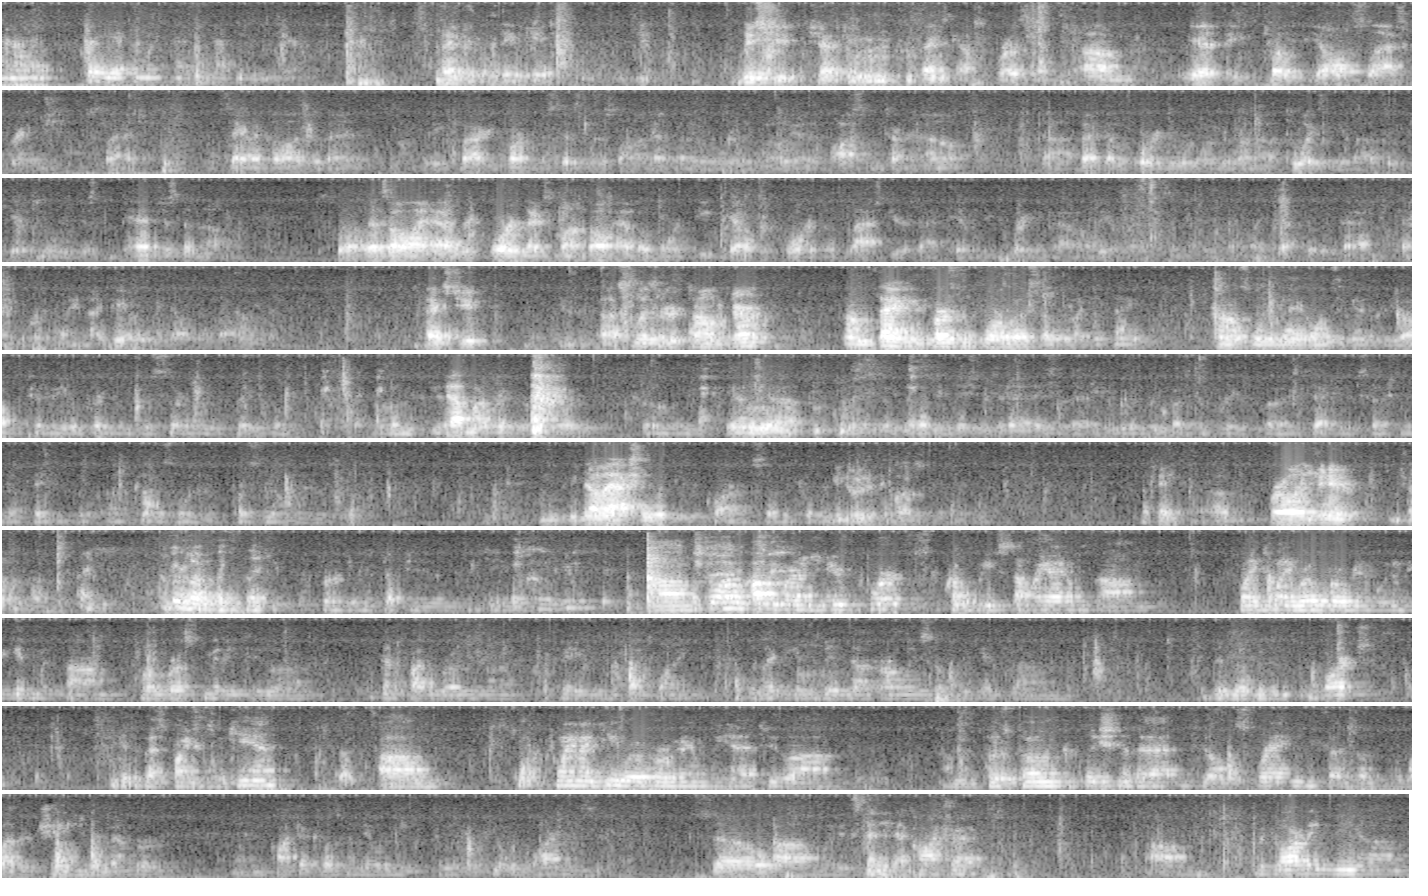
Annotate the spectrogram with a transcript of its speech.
And I pray everyone has a happy new year. Thank you. Thank you. Police Chief. Thanks, Council President. Um, we had the Buggy Y'all slash Grinch slash Santa Claus event. The fire department assisted us on that, went over really well. We had an awesome turnout. Uh, in fact, I was worried we were going to run out of toys to give out to the kids, but we just had just enough. So that's all I have have a report, next month I'll have a more detailed report of last year's activities, breaking down all the events and everything like that that we've had, kind of give everybody an idea what we dealt with all year. Thanks, Chief. Uh, Solicitor Tom McDermott. Um, thank you. First and foremost, I would like to thank Councilman Mayor once again for the opportunity and privilege to serve in the Um, you have my written report. Um, the only, uh, mention of note in addition to that is that he would request a brief, uh, executive session to update the, uh, council on personnel matters. No action would be required, so we could. We can do it at the close. Okay, um, Borough Engineer, John Hunt. First, I would like to thank you for giving us the opportunity to continue working with you. Um, so I have a copy of our engineer's report, a couple brief summary items. Um, twenty twenty road program, we're gonna be getting with, um, Public Works Committee to, um, identify the roads we wanna pave in twenty twenty. We'd like to get the bids out early so we get, um, the bids open in March, to get the best prices we can. Um, twenty nineteen road program, we had to, uh, um, postpone completion of that until the spring because of the weather change in November, and the contract wasn't gonna be able to meet the liquid fuel requirements. So, um, we've extended that contract. Um, regarding the, um,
